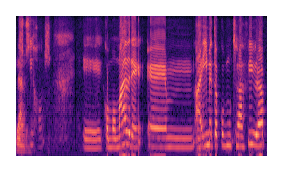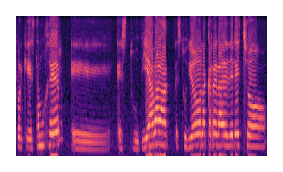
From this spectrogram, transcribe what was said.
Claro. sus hijos. Eh, como madre, eh, ahí me tocó mucho la fibra porque esta mujer eh, estudiaba, estudió la carrera de derecho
